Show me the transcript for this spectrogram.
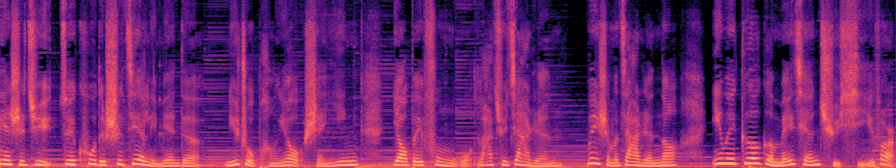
电视剧《最酷的世界》里面的女主朋友沈英要被父母拉去嫁人，为什么嫁人呢？因为哥哥没钱娶媳妇儿，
